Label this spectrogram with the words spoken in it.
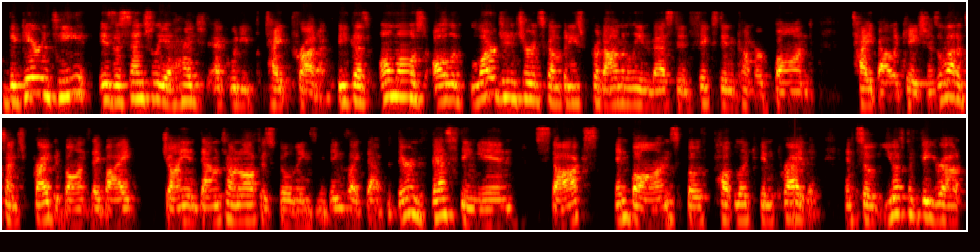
the guarantee is essentially a hedged equity type product because almost all of large insurance companies predominantly invest in fixed income or bond type allocations. A lot of times, private bonds, they buy giant downtown office buildings and things like that, but they're investing in stocks and bonds, both public and private. And so you have to figure out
